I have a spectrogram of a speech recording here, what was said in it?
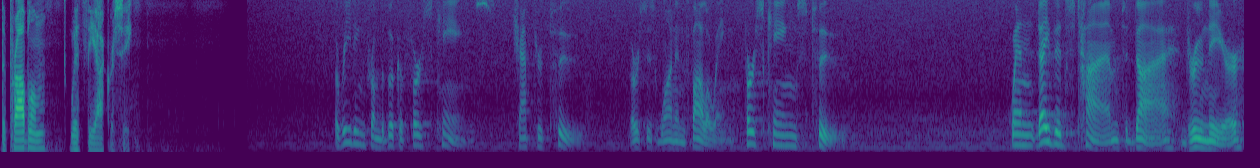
the problem with theocracy. A reading from the book of 1 Kings, chapter 2, verses 1 and following. 1 Kings 2. When David's time to die drew near,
